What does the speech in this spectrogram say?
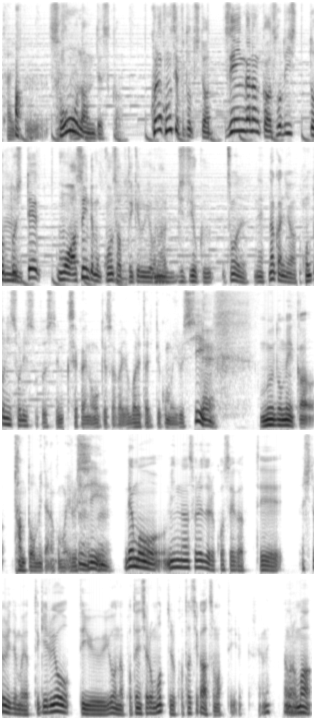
タイプ、ね、そうなんですか。これコンセプトとしては全員がなんかソリストとして、もう明日にでもコンサートできるような実力、うん、そうですね。中には本当にソリストとして世界のオーケストラが呼ばれたりっていう子もいるし、ええ、ムードメーカー担当みたいな子もいるし、うんうん、でもみんなそれぞれ個性があって一人でもやっていけるよっていうようなポテンシャルを持ってる子たちが集まっているんですよね。だからまあ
